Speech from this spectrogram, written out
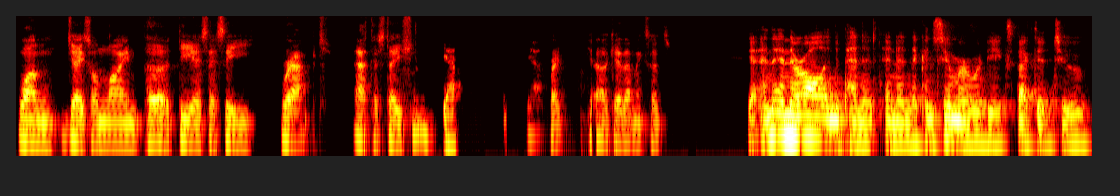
one JSON line per DSSE wrapped attestation. Yeah. Yeah. Right. Yeah. Okay. That makes sense. Yeah. And, and they're all independent. And then the consumer would be expected to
